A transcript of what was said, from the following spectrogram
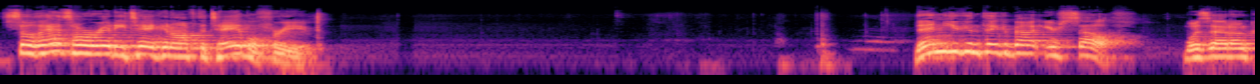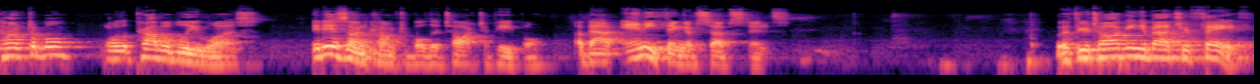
So that's already taken off the table for you. Then you can think about yourself. Was that uncomfortable? Well, it probably was. It is uncomfortable to talk to people about anything of substance. If you're talking about your faith,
